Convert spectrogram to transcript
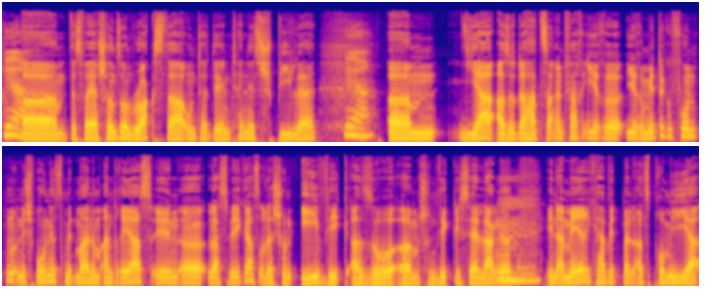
Ja. Ähm, das war ja schon so ein Rockstar unter den Tennisspielern. Ja. Ähm, ja, also da hat sie einfach ihre, ihre Mitte gefunden und ich wohne jetzt mit meinem Andreas in äh, Las Vegas oder schon ewig, also ähm, schon wirklich sehr lange. Mhm. In Amerika wird man als Promi ja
